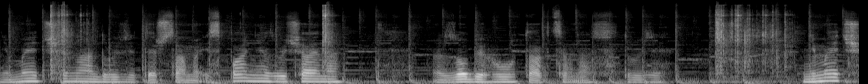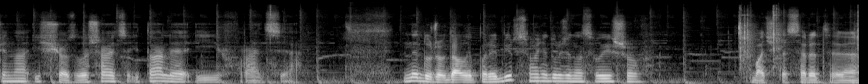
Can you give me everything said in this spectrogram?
Німеччина, друзі, теж саме Іспанія, звичайно. З обігу. Так, це у нас, друзі. Німеччина і що? Залишається Італія і Франція. Не дуже вдалий перебір сьогодні, друзі, у нас вийшов. Бачите, серед е,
